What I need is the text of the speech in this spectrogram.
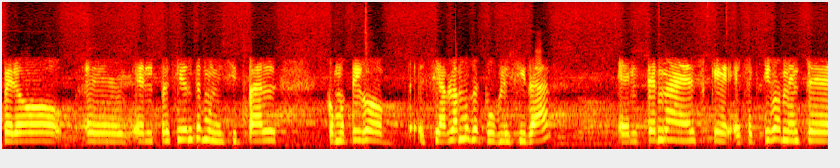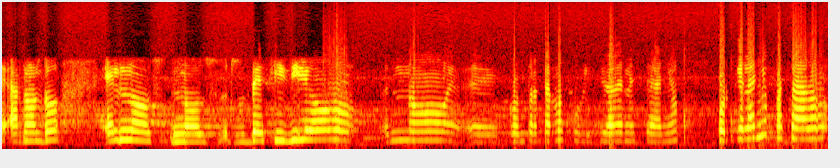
pero eh, el presidente municipal, como te digo, si hablamos de publicidad, el tema es que efectivamente, Arnoldo, él nos, nos decidió no eh, contratarnos publicidad en este año, porque el año pasado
